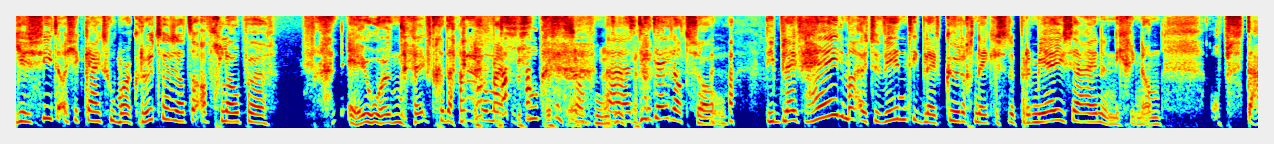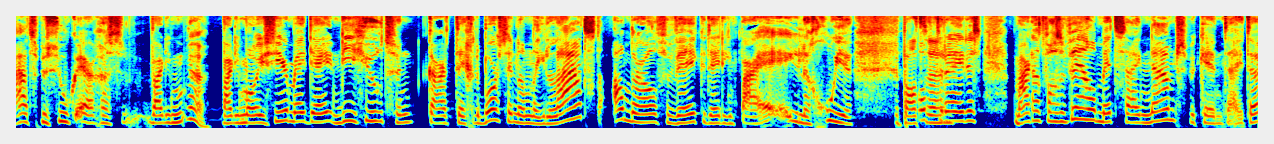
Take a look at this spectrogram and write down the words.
je ziet als je kijkt hoe Mark Rutte dat de afgelopen eeuwen heeft gedaan, voor mijn gevoel. Zo voelt Eh, die deed dat zo. Die bleef helemaal uit de wind. Die bleef keurig netjes de premier zijn. En die ging dan op staatsbezoek ergens waar die, Ja. waar die mooie zeer mee deed. En die hield zijn kaart tegen de borst. En dan die laatste anderhalve weken deed hij een paar hele goede Debatten. optredens. Maar dat was wel met zijn naamsbekendheid. Hè.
